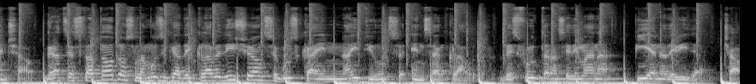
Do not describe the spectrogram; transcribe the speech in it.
and ciao. Gracias a todos. La música de Club Edition se busca en iTunes e SoundCloud. Disfruta una settimana piena de vida. Ciao.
